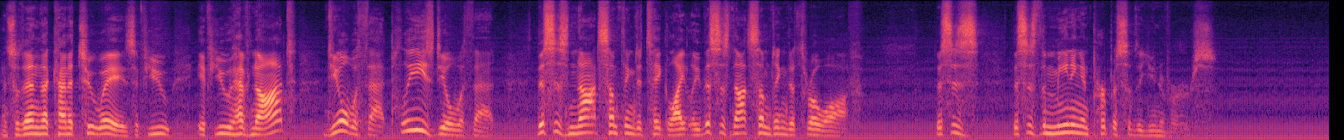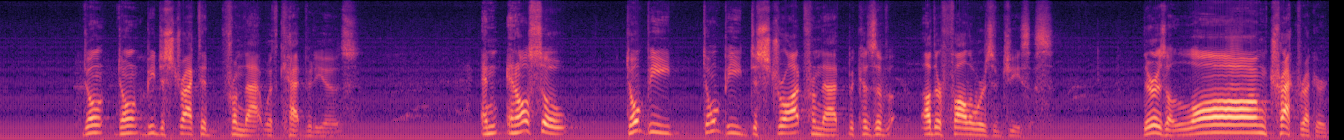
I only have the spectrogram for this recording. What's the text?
And so then that kind of two ways. If you if you have not, deal with that. Please deal with that. This is not something to take lightly. This is not something to throw off. This is this is the meaning and purpose of the universe. Don't, don't be distracted from that with cat videos. And, and also, don't be, don't be distraught from that because of other followers of Jesus. There is a long track record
